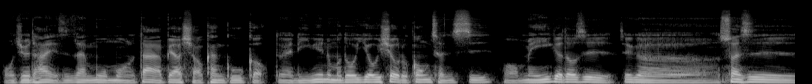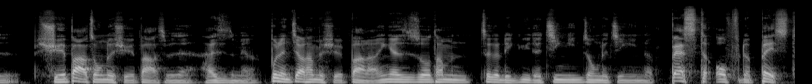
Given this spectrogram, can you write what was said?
我觉得他也是在默默的。大家不要小看 Google，对，里面那么多优秀的工程师，哦，每一个都是这个算是学霸中的学霸，是不是？还是怎么样？不能叫他们学霸啦，应该是说他们这个领域的精英中的精英的 best of the best。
